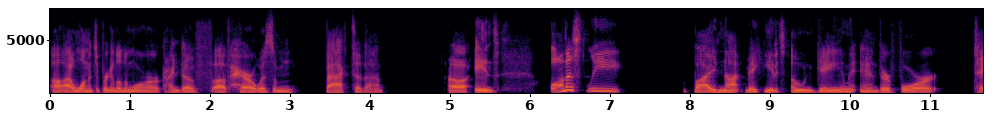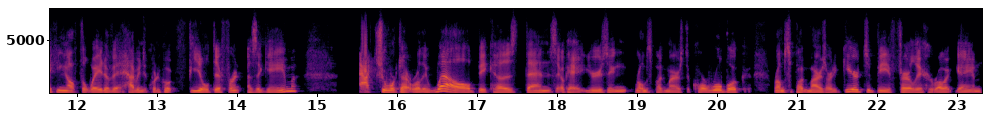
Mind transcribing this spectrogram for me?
uh, I wanted to bring a little more kind of of heroism back to that. Uh, and honestly, by not making it its own game and therefore taking off the weight of it having to quote unquote feel different as a game, actually worked out really well because then say, okay, you're using Realms of the core rulebook. Realms of Pugmire is already geared to be a fairly heroic game.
